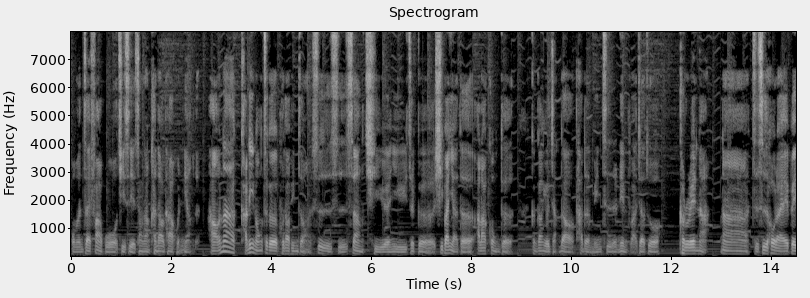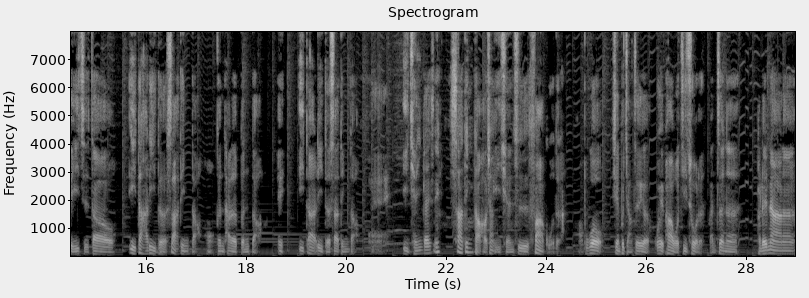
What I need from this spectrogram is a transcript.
我们在法国其实也常常看到它混酿的。好，那卡利农这个葡萄品种，事实上起源于这个西班牙的阿拉贡的，刚刚有讲到它的名字的念法叫做 Carolina。那只是后来被移植到意大利的萨丁岛哦，跟它的本岛哎，意大利的萨丁岛哎，以前应该是哎，萨丁岛好像以前是法国的啦啊。不过先不讲这个，我也怕我记错了。反正呢，卡雷纳呢，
